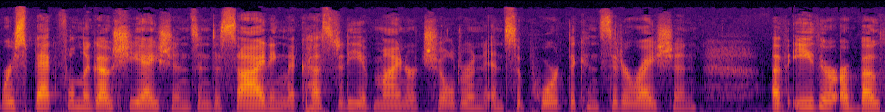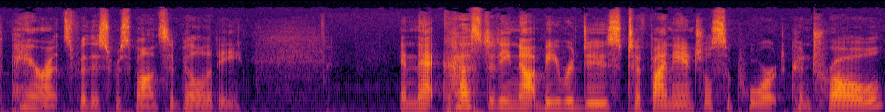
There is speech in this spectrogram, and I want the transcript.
respectful negotiations in deciding the custody of minor children and support the consideration of either or both parents for this responsibility. And that custody not be reduced to financial support, control,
